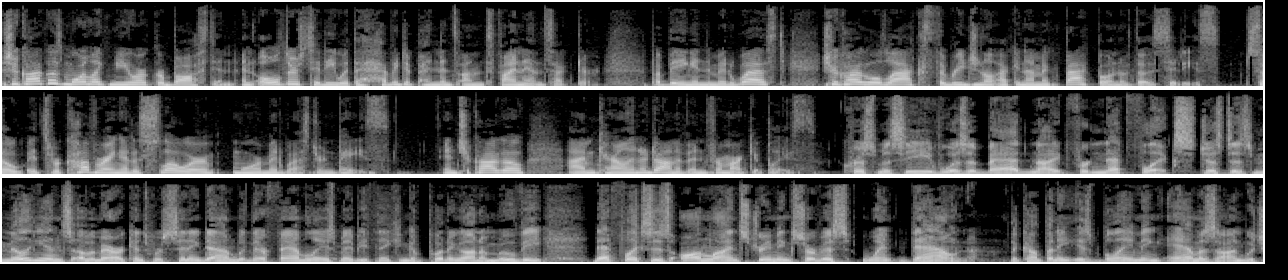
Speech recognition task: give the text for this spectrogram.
Chicago's more like New York or Boston, an older city with a heavy dependence on its finance sector. But being in the Midwest, Chicago lacks the regional economic backbone of those cities. So it's recovering at a slower, more Midwestern pace. In Chicago, I'm Caroline O'Donovan for Marketplace. Christmas Eve was a bad night for Netflix. Just as millions of Americans were sitting down with their families, maybe thinking of putting on a movie, Netflix's online streaming service went down. The company is blaming Amazon, which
